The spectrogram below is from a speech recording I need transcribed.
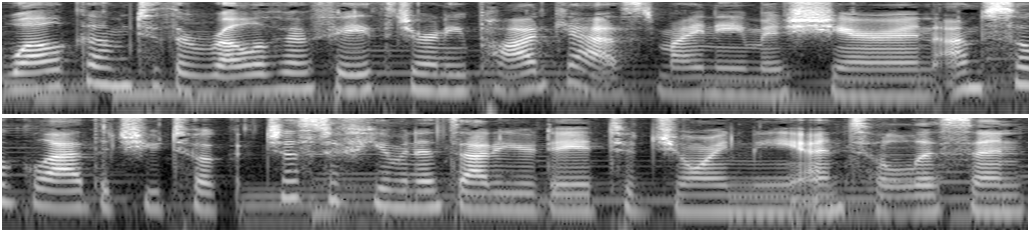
Welcome to the Relevant Faith Journey podcast. My name is Sharon. I'm so glad that you took just a few minutes out of your day to join me and to listen.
